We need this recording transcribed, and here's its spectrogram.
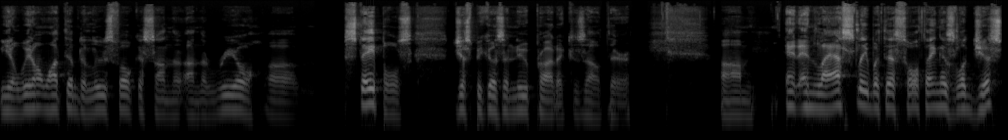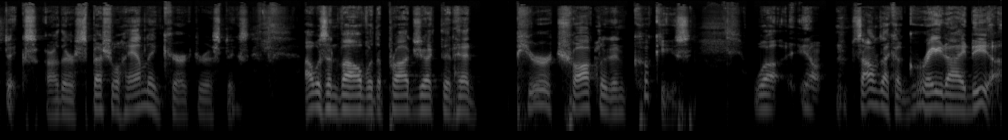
you know, we don't want them to lose focus on the on the real uh, staples just because a new product is out there. Um, and and lastly, with this whole thing is logistics. Are there special handling characteristics? I was involved with a project that had pure chocolate and cookies. Well, you know, sounds like a great idea.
